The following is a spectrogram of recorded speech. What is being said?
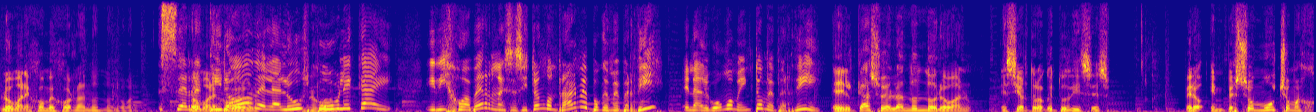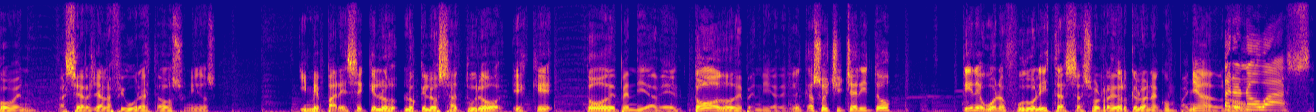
Lo manejó mejor Landon Donovan. Se Lo retiró de la luz Mejor. pública y, y dijo, a ver, necesito encontrarme porque me perdí. En algún momento me perdí. En el caso de Landon Donovan, es cierto lo que tú dices, pero empezó mucho más joven a ser ya la figura de Estados Unidos y me parece que lo, lo que lo saturó es que todo dependía de él, todo dependía de él. En el caso de Chicharito, tiene buenos futbolistas a su alrededor que lo han acompañado, ¿no? Pero no vas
